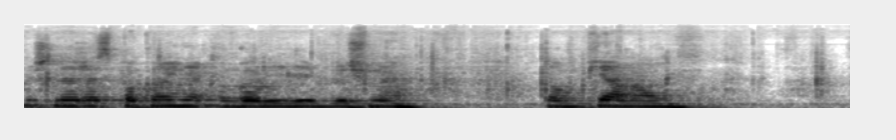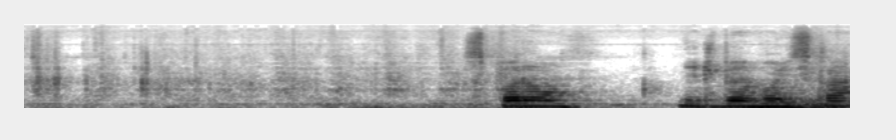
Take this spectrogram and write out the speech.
Myślę, że spokojnie ogolilibyśmy tą pianą sporą liczbę wojska.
